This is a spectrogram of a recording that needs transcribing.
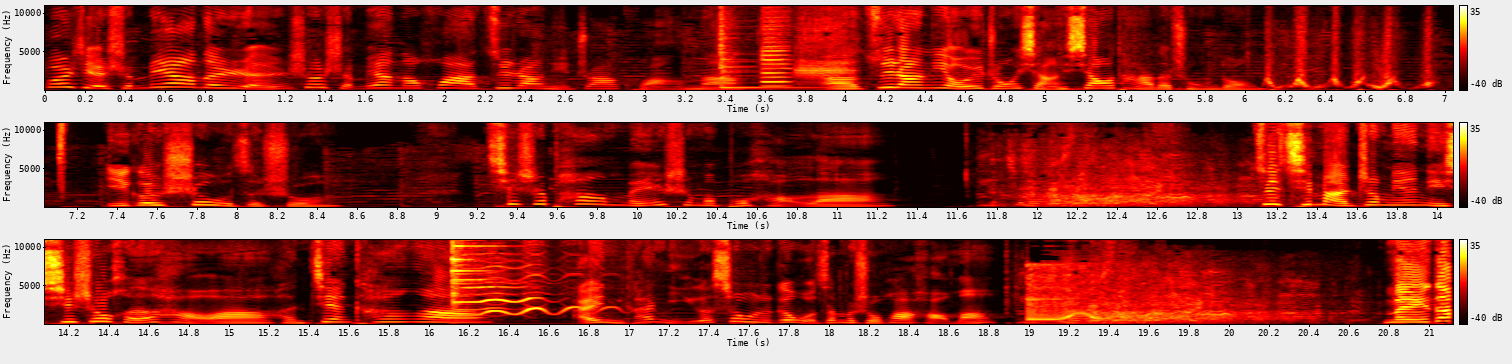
波儿姐，什么样的人说什么样的话最让你抓狂呢？啊，最让你有一种想削他的冲动。一个瘦子说。其实胖没什么不好啦，最起码证明你吸收很好啊，很健康啊。哎，你看你一个瘦子跟我这么说话好吗？每当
